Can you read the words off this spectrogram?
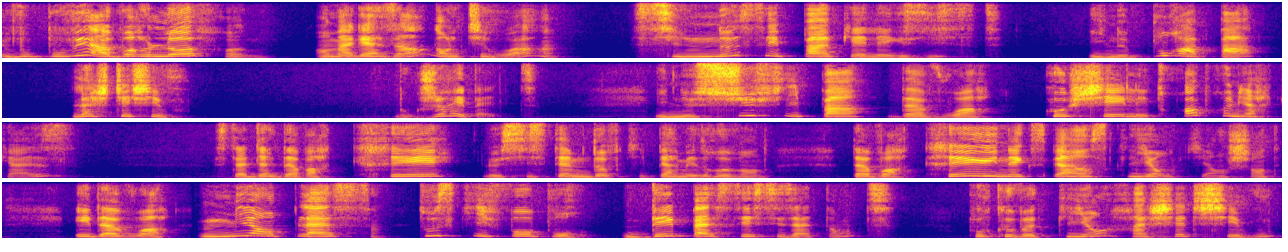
Vous pouvez avoir l'offre en magasin, dans le tiroir. S'il ne sait pas qu'elle existe, il ne pourra pas l'acheter chez vous. Donc je répète, il ne suffit pas d'avoir coché les trois premières cases, c'est-à-dire d'avoir créé le système d'offres qui permet de revendre, d'avoir créé une expérience client qui enchante et d'avoir mis en place tout ce qu'il faut pour dépasser ses attentes, pour que votre client rachète chez vous.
